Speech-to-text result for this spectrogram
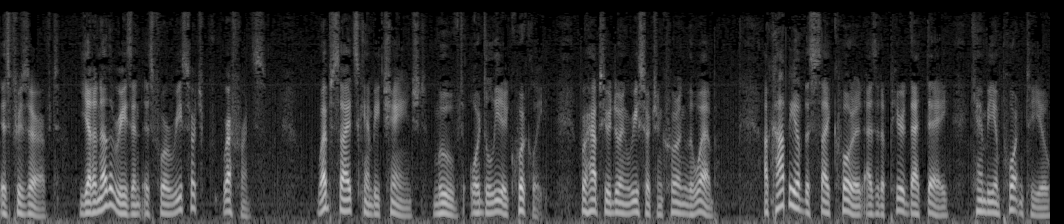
is preserved. Yet another reason is for research reference. Websites can be changed, moved, or deleted quickly. Perhaps you're doing research and crawling the web. A copy of the site quoted as it appeared that day can be important to you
